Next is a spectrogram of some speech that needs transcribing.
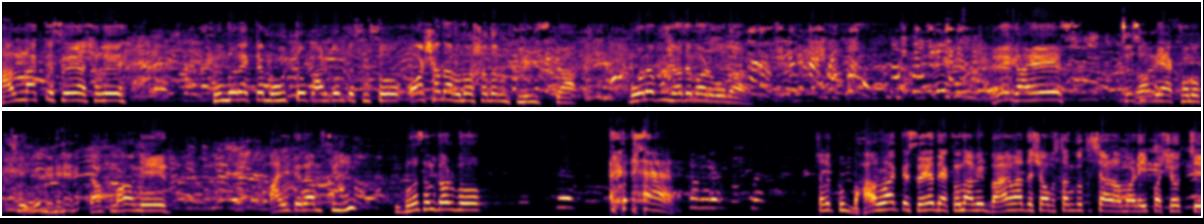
ভালো লাগতেছে আসলে। সুন্দর একটা মুহূর্ত পার করতেছি। তো অসাধারণ অসাধারণ ফিলিংসটা। বলে বুঝাতে পারব না। এই গায়েস আমি এখন হচ্ছে এর পানিতে নামছি। গোসল করব। আসলে খুব ভালো লাগতেছে। দেখুন, আমি বাংলাদেশে অবস্থান করতেছি আর আমার এই পাশে হচ্ছে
